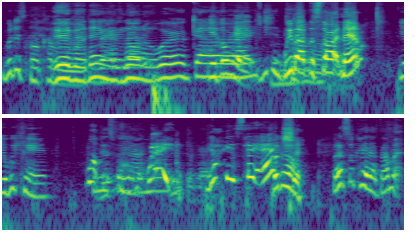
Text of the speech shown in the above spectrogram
We're just gonna come. Everything is gonna work out. Yeah, go ahead. right. We do about to start now. Yeah, we can. What? This one not- Wait, y'all ain't say But no, action. but that's okay. That's I'm gonna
